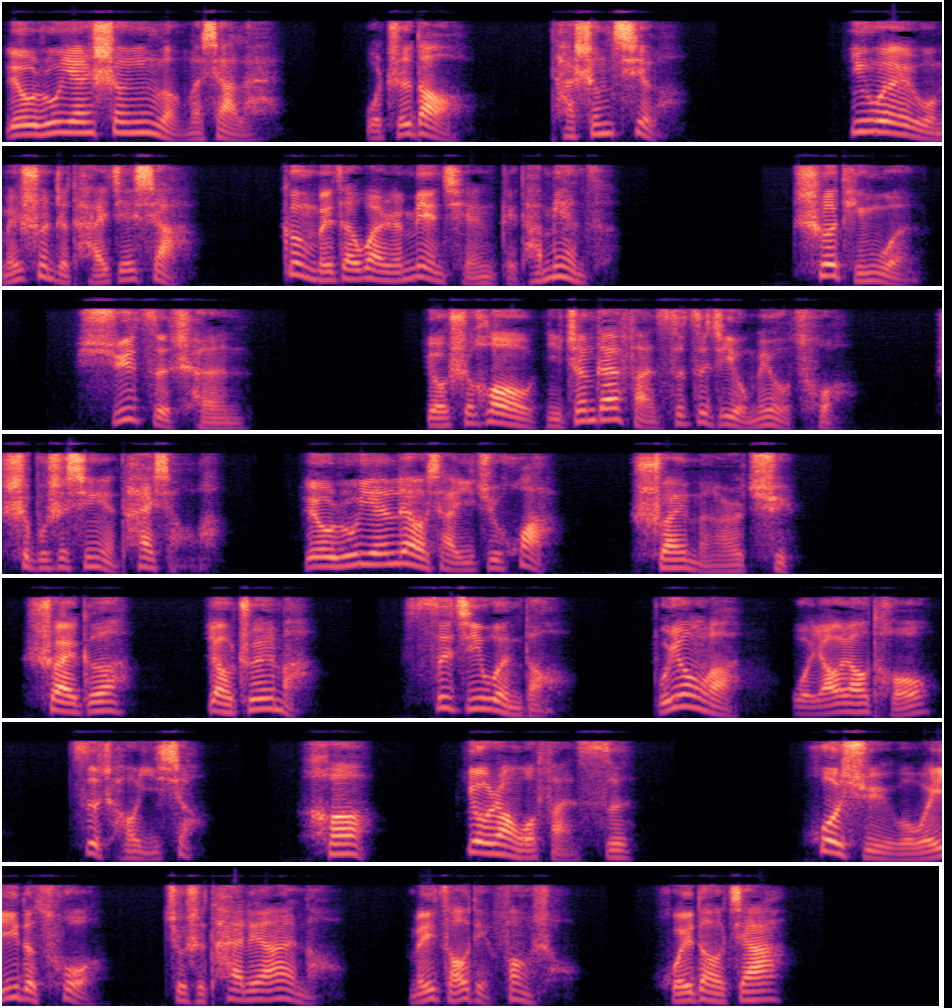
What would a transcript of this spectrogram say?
柳如烟声音冷了下来，我知道。她生气了，因为我没顺着台阶下，更没在外人面前给她面子。车停稳，徐子晨，有时候你真该反思自己有没有错，是不是心眼太小了？柳如烟撂下一句话，摔门而去。帅哥，要追吗？司机问道。不用了，我摇摇头，自嘲一笑。呵，又让我反思。或许我唯一的错就是太恋爱脑，没早点放手。回到家。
